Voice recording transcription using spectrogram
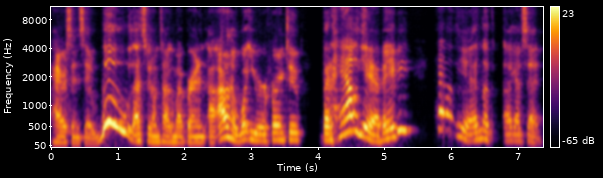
Harrison said, "Woo!" That's what I'm talking about, Brandon. Uh, I don't know what you were referring to, but hell yeah, baby, hell yeah! And look, like I've said,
